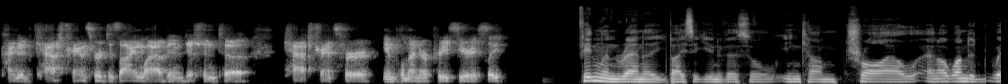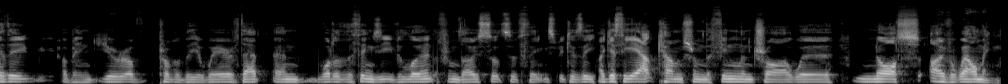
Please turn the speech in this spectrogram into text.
kind of cash transfer design lab in addition to cash transfer implementer pretty seriously. Finland ran a basic universal income trial, and I wondered whether, I mean, you're probably aware of that, and what are the things that you've learned from those sorts of things? Because the, I guess the outcomes from the Finland trial were not overwhelming.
